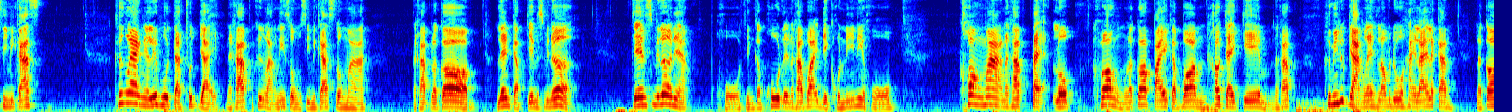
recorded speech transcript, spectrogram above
ซีมิกัสครึ่งแรกเนี่ยลิเวอร์พูลจัดชุดใหญ่นะครับครึ่งหลังนี่ส่งซีมิกัสลงมานะครับ แล้วก็เล่นกับเจมส์มิลเลอร์เจมส์มิลเลอร์เนี่ยโหถึงกับพูดเลยนะครับว่าเด็กคนนี้นี่โหคล่องมากนะครับ แตะลบคล่องแล้วก็ไปกับบอลเข้าใจเกมนะครับ คือมีทุกอย่างเลยเรามาดูไฮไลท์แล้วกัน แล้วก็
